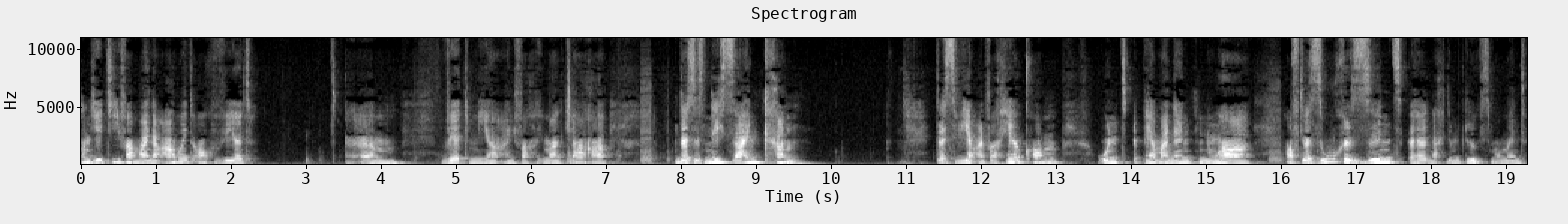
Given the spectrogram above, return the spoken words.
und je tiefer meine Arbeit auch wird, ähm, wird mir einfach immer klarer, dass es nicht sein kann, dass wir einfach herkommen und permanent nur auf der Suche sind äh, nach dem Glücksmoment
